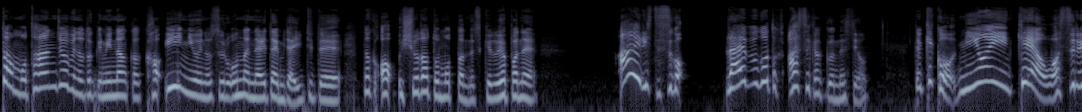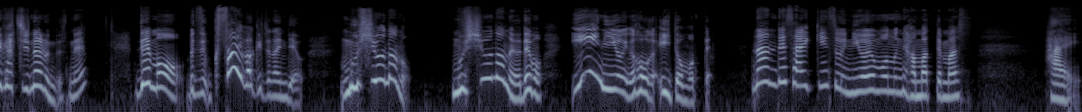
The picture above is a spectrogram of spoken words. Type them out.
たんも誕生日の時になんかか、いい匂いのする女になりたいみたいに言ってて、なんか、あ、一緒だと思ったんですけど、やっぱね、アイリスってすごい、ライブ後とか汗かくんですよ。で、結構、匂いケアを忘れがちになるんですね。でも、別に臭いわけじゃないんだよ。無臭なの。無臭なのよ。でも、いい匂いの方がいいと思って。なんで最近そういう匂い物にハマってます？はい。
